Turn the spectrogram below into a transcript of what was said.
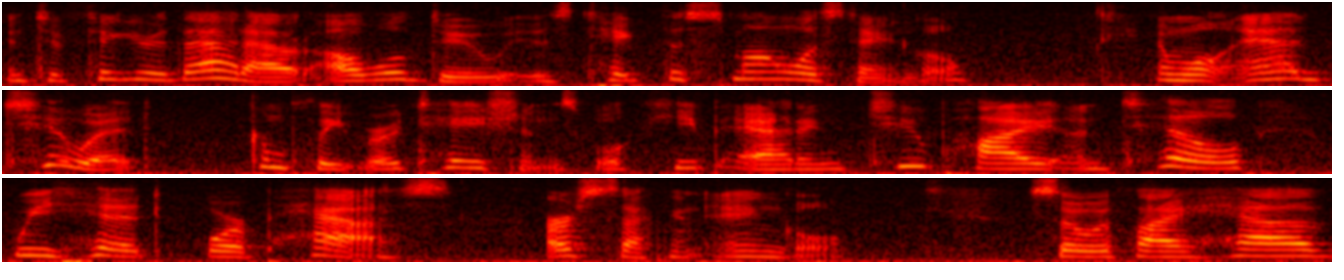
And to figure that out, all we'll do is take the smallest angle, and we'll add to it complete rotations. We'll keep adding 2 pi until we hit or pass our second angle. So if I have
